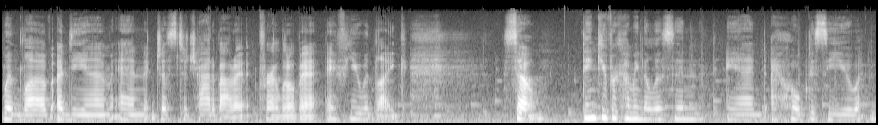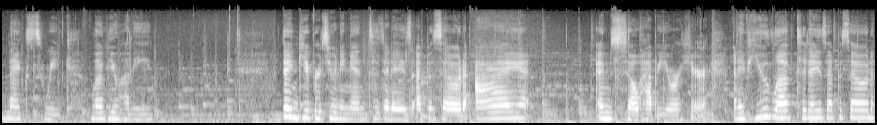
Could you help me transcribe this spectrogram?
would love a DM and just to chat about it for a little bit if you would like. So, thank you for coming to listen, and I hope to see you next week. Love you, honey. Thank you for tuning in to today's episode. I am so happy you're here. And if you loved today's episode,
